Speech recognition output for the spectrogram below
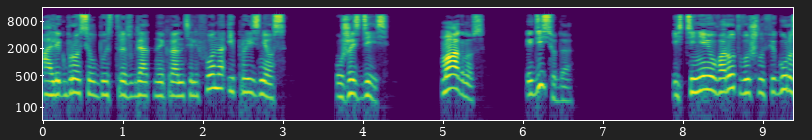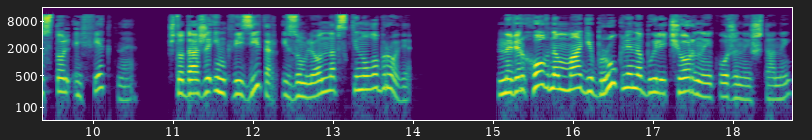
Алик бросил быстрый взгляд на экран телефона и произнес. «Уже здесь. Магнус, иди сюда». Из теней у ворот вышла фигура столь эффектная, что даже инквизитор изумленно вскинула брови. На верховном маге Бруклина были черные кожаные штаны,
